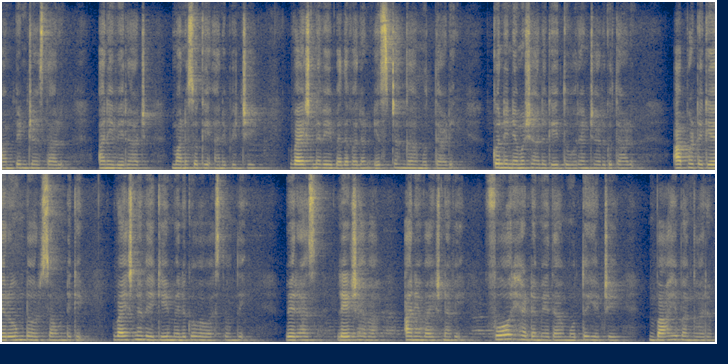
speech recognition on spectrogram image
పంపించేస్తారు అని విరాజ్ మనసుకి అనిపించి వైష్ణవి పెదవులను ఇష్టంగా ముత్తాడి కొన్ని నిమిషాలకి దూరం జరుగుతాడు. అప్పటికే రూమ్ డోర్ సౌండ్కి వైష్ణవికి మెలకువ వస్తుంది. విరాజ్ లేచావా? అని వైష్ణవి ఫోర్ హెడ్ మీద ముద్దు ఇచ్చి బాయి బంగారం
